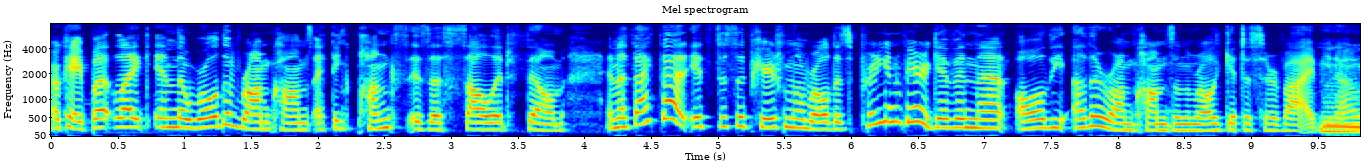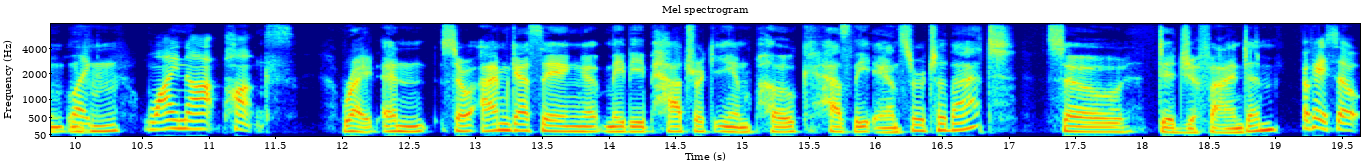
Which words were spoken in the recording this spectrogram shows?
Okay, but like in the world of rom coms, I think Punks is a solid film. And the fact that it's disappeared from the world is pretty unfair given that all the other rom coms in the world get to survive, you know? Mm-hmm. Like, why not Punks? Right. And so I'm guessing maybe Patrik-Ian Polk has the answer to that. So, did you find him? Okay, so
